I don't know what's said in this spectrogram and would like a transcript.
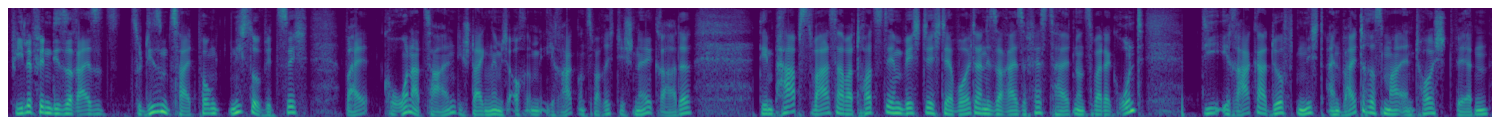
Viele finden diese Reise zu diesem Zeitpunkt nicht so witzig, weil Corona-Zahlen, die steigen nämlich auch im Irak und zwar richtig schnell gerade. Dem Papst war es aber trotzdem wichtig, der wollte an dieser Reise festhalten und zwar der Grund, die Iraker dürften nicht ein weiteres Mal enttäuscht werden,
